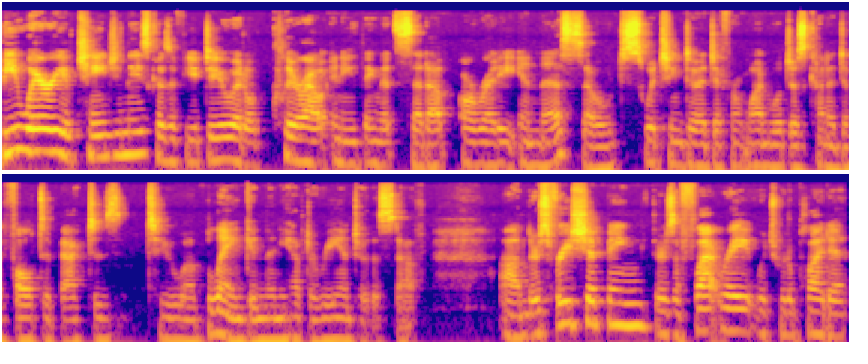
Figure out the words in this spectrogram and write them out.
Be wary of changing these because if you do, it'll clear out anything that's set up already in this. So switching to a different one will just kind of default it back to, to uh, blank and then you have to re-enter the stuff. Um, there's free shipping, there's a flat rate, which would apply to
